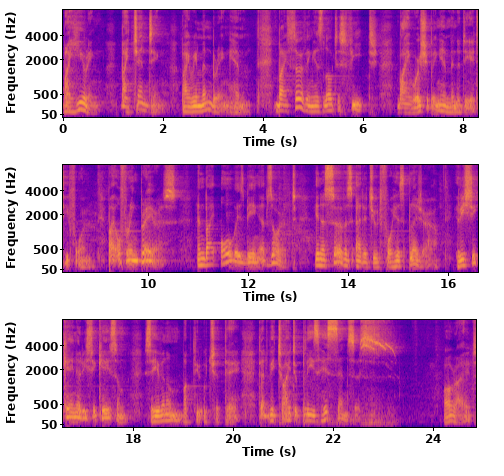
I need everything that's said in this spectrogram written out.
by hearing, by chanting, by remembering Him, by serving His lotus feet, by worshiping Him in the deity form, by offering prayers, and by always being absorbed in a service attitude for His pleasure. Rishikena Rishikesam Sevanam Bhakti Uchate, that we try to please His senses. All right.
